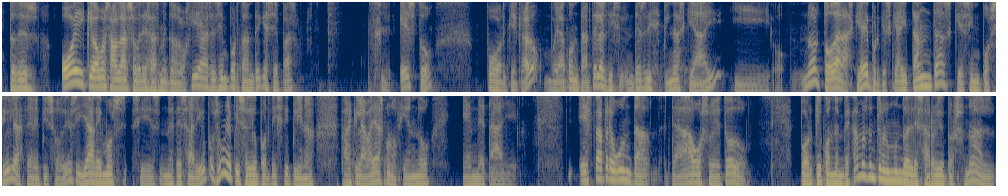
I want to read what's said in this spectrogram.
Entonces, hoy que vamos a hablar sobre esas metodologías, es importante que sepas esto porque claro, voy a contarte las diferentes disciplinas que hay y no todas las que hay, porque es que hay tantas que es imposible hacer episodios y ya haremos, si es necesario, pues un episodio por disciplina para que la vayas conociendo en detalle. Esta pregunta te la hago sobre todo porque cuando empezamos dentro del mundo del desarrollo personal,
